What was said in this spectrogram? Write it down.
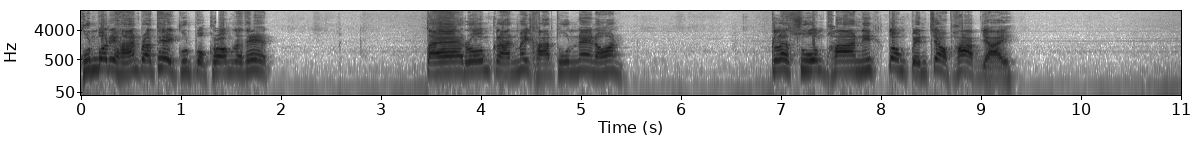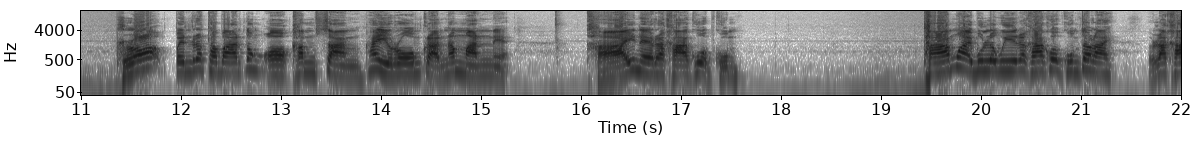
คุณบริหารประเทศคุณปกครองประเทศ แต่โรงกลั่นไม่ขาดทุนแน่นอน กระทรวงพาณิชย์ต้องเป็นเจ้าภาพใหญ่ เพราะเป็นรัฐบาลต้องออกคำสั่งให้โรงกลั่นน้ำมันเนี่ยขายในราคาควบคุม ถามว่าไอ้บุญลวีราคาควบคุมเท่าไหร่ ราคา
